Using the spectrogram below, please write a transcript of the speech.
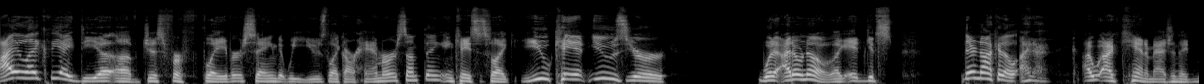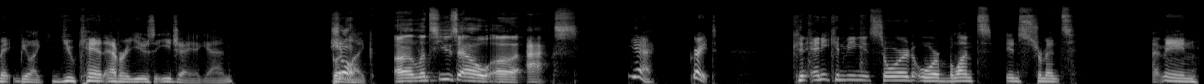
I like the idea of just for flavor saying that we use like our hammer or something in case it's like you can't use your what I don't know like it gets they're not gonna I I, I can't imagine they'd be like you can't ever use EJ again. But Sure. like Uh, let's use our uh, axe. yeah, great. Can any convenient sword or blunt instrument? I mean,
